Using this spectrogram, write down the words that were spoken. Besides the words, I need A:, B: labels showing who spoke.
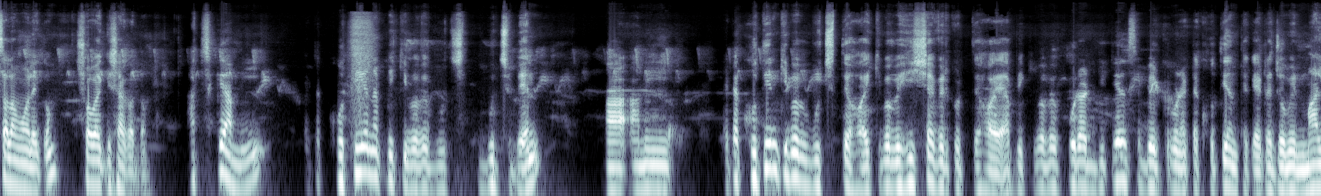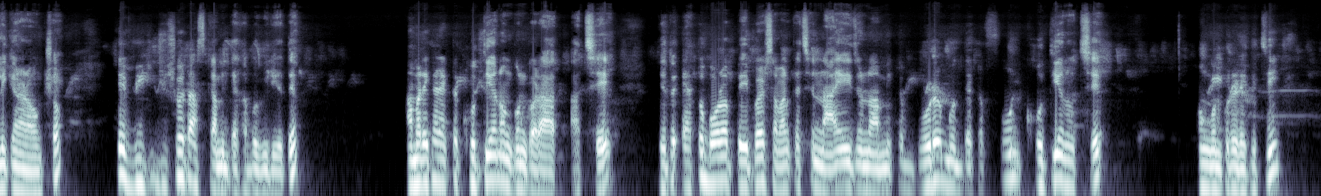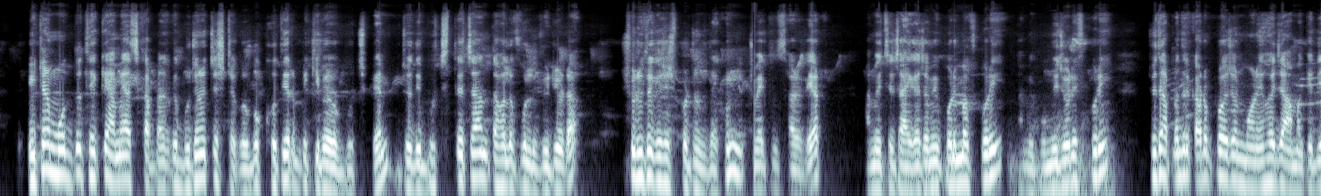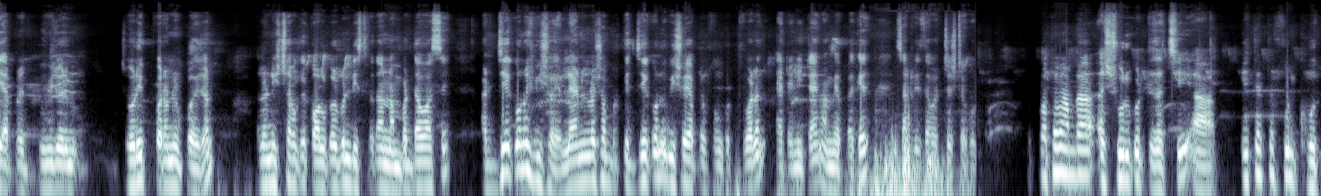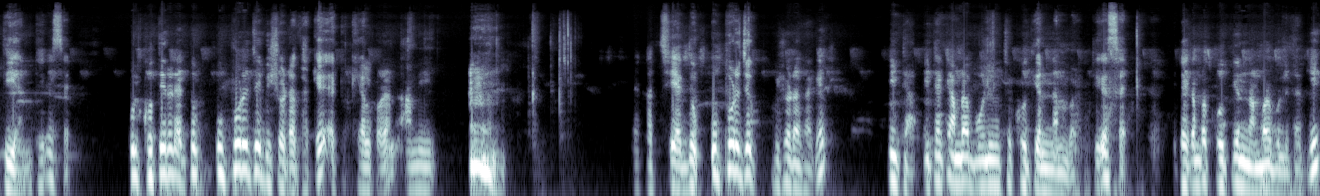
A: আসসালামু আলাইকুম। সবাইকে স্বাগতম। আজকে আমি একটা খতিয়ান আপনি কীভাবে বুঝ- বুঝবেন? আমি একটা খতিয়ান কীভাবে বুঝতে হয়, কীভাবে হিসাব বের করতে হয়, আপনি কীভাবে পুরো ডিটেলস বের করবেন একটা খতিয়ান থেকে একটা জমির মালিকানার অংশ, সেই বিষয়টা আজকে আমি দেখাবো ভিডিওতে। আমার এখানে একটা খতিয়ান অঙ্কন করা আছে, যেহেতু এত বড় পেপারস আমার কাছে নাই এই জন্য আমি একটা বোর্ডের মধ্যে একটা ফুল খতিয়ান হচ্ছে অঙ্কন করে রেখেছি। এটার মধ্যে থেকে আমি আজকে আপনাদেরকে বোঝানোর চেষ্টা করব খতিয়ান আপনি কীভাবে বুঝবেন। যদি বুঝতে চান তাহলে ফুল ভিডিওটা শুরু থেকে শেষ পর্যন্ত দেখুন। আমি একজন সার্ভেয়ার আমি হচ্ছে জায়গা জমি পরিমাপ করি, আমি ভূমি জরিপ করি। যদি আপনাদের কারও প্রয়োজন মনে হয় যে আমাকে দিয়ে আপনার ভূমি জরিপ জরিপ করানোর প্রয়োজন, তাহলে নিশ্চয়ই আমাকে কল করবেন ডিসপ্লে তার নাম্বার দেওয়া আছে। আর যে কোনো বিষয়ে ল্যান্ড ল সম্পর্কে যে কোনো বিষয়ে আপনি ফোন করতে পারেন অ্যাট এনি টাইম আমি আপনাকে সার্ভিস দেওয়ার চেষ্টা করব। প্রথমে আমরা শুরু করতে যাচ্ছি এটা একটা ফুল খতিয়ান ঠিক আছে? ফুল খতিয়ানের একদম উপরে যে বিষয়টা থাকে, একটু খেয়াল করেন, আমি দেখাচ্ছি একদম উপরে যে বিষয়টা থাকে, এটা, এটাকে আমরা বলি হচ্ছে খতিয়ান নাম্বার ঠিক আছে? এটাকে আমরা খতিয়ান নাম্বার বলে থাকি।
